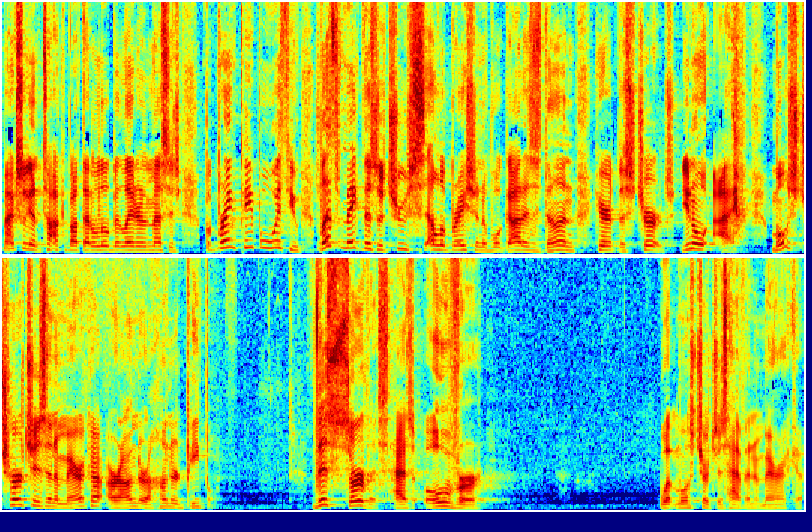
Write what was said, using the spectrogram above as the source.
I'm actually going to talk about that a little bit later in the message, but bring people with you. Let's make this a true celebration of what God has done here at this church. You know, I, most churches in America are under 100 people. This service has over what most churches have in America.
